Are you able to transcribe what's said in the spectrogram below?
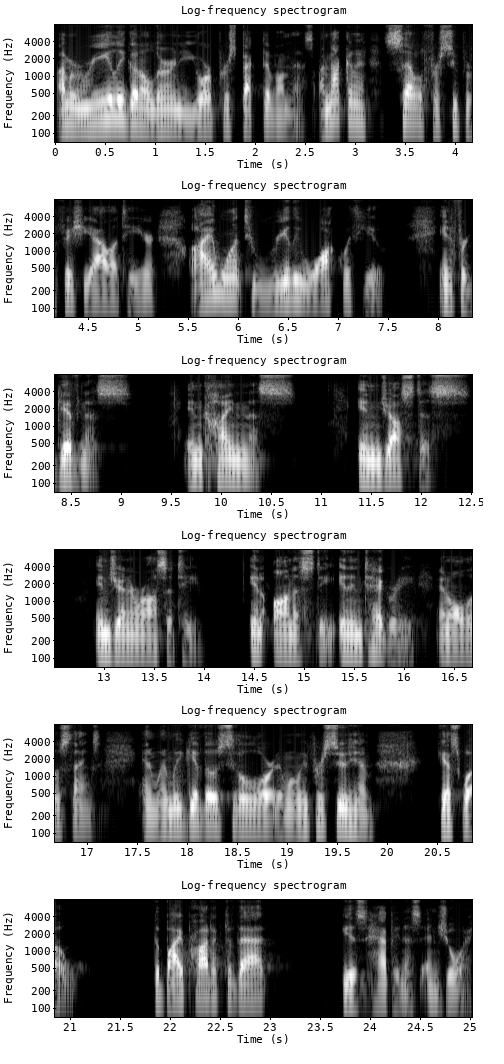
I'm really going to learn your perspective on this. I'm not going to settle for superficiality here. I want to really walk with you in forgiveness, in kindness, in justice, in generosity, in honesty, in integrity, and all those things. And when we give those to the Lord and when we pursue Him, guess what? The byproduct of that is happiness and joy.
